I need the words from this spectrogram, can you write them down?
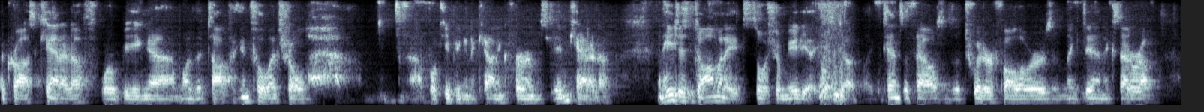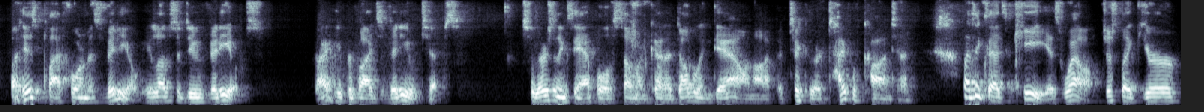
across Canada for being uh, one of the top influential uh, bookkeeping and accounting firms in Canada. And he just dominates social media. He's got like tens of thousands of Twitter followers and LinkedIn, et cetera. But his platform is video. He loves to do videos, right? He provides video tips. So there's an example of someone kind of doubling down on a particular type of content. I think that's key as well. Just like you're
